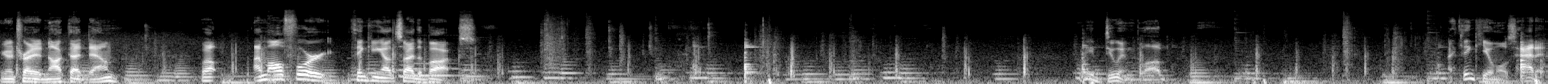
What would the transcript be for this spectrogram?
You're gonna try to knock that down? Well, I'm all for thinking outside the box. What are you doing, Blob? I think he almost had it.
